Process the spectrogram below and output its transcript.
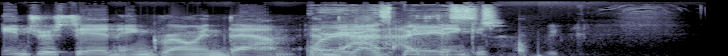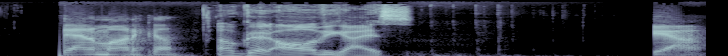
interested in growing them. Where and are you that, guys I think, is what we, Santa Monica. Oh, good. All of you guys. Yeah.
